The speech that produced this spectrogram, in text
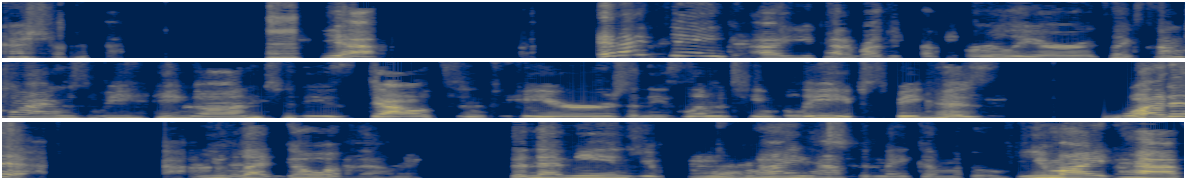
gosh yeah and I think uh, you kind of brought this up earlier. It's like sometimes we hang on to these doubts and fears and these limiting beliefs mm-hmm. because mm-hmm. what if you let go of them? Then that means you right. might have to make a move. You might have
